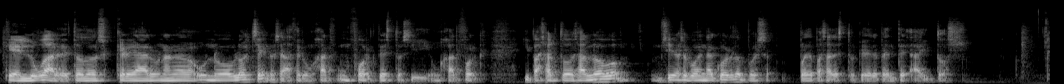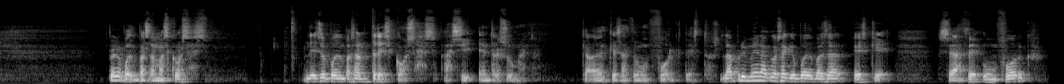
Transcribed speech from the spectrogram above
que en lugar de todos crear un nuevo blockchain, o sea, hacer un, hard, un fork de estos y un hard fork y pasar todos al nuevo, si no se ponen de acuerdo, pues puede pasar esto, que de repente hay dos. Pero pueden pasar más cosas. De hecho, pueden pasar tres cosas, así en resumen, cada vez que se hace un fork de estos. La primera cosa que puede pasar es que se hace un fork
